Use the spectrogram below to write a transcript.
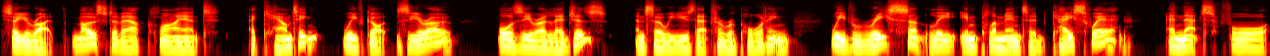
So you're right. Most of our client accounting, we've got Xero or Xero ledgers. And so we use that for reporting. We've recently implemented Caseware, and that's for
